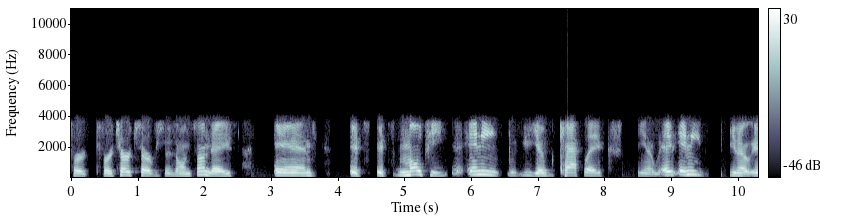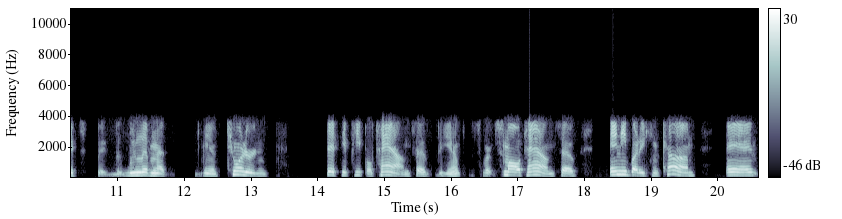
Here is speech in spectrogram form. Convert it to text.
for for church services on Sundays, and it's it's multi any you know, Catholics, you know, any you know, it's we live in a you know two hundred and fifty people town, so you know small town, so anybody can come, and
